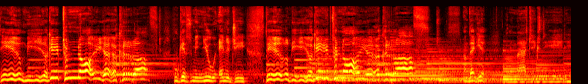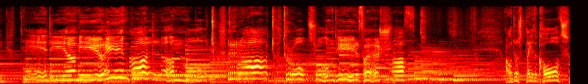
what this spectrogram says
Der mir gibt neue Kraft, who gives me new energy. Der mir gibt neue Kraft. And then here, chromatics, dir mir in aller Not Rat, Trost und Hilfe schafft. I'll just play the chords.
